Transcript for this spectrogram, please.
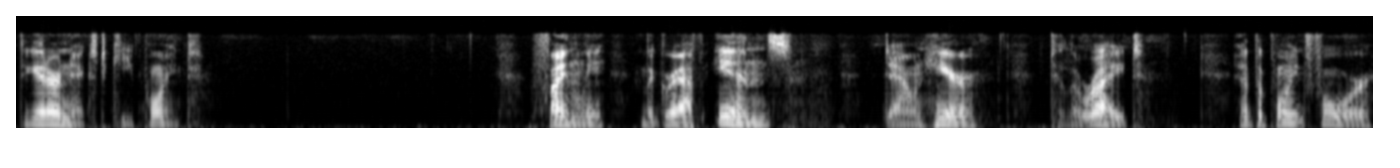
to get our next key point. Finally, the graph ends down here to the right at the point 4,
